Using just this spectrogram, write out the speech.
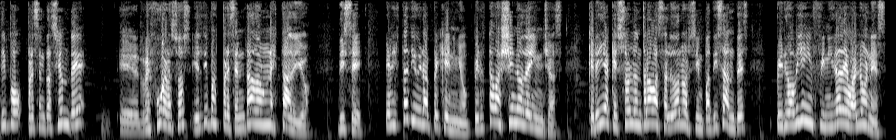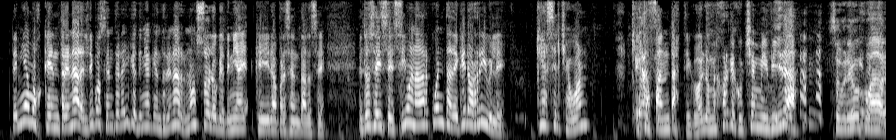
Tipo, presentación de eh, refuerzos, y el tipo es presentado en un estadio. Dice, el estadio era pequeño, pero estaba lleno de hinchas. Creía que solo entraba a saludar a los simpatizantes, pero había infinidad de balones. Teníamos que entrenar. El tipo se entera ahí que tenía que entrenar, no solo que tenía que ir a presentarse. Entonces dice, se iban a dar cuenta de que era horrible. ¿Qué hace el chabón? Esto es fantástico, es lo mejor que escuché en mi vida sobre un jugador.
